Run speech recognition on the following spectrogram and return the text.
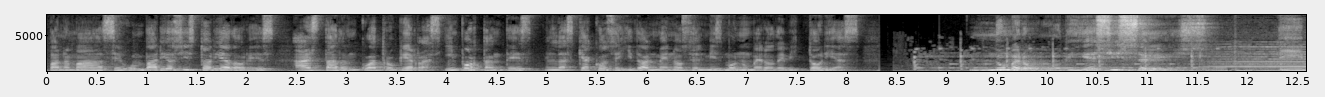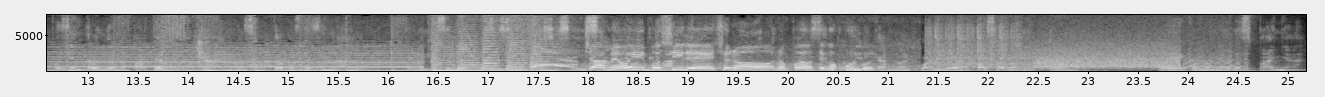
Panamá, según varios historiadores, ha estado en cuatro guerras importantes en las que ha conseguido al menos el mismo número de victorias. Número 16. Y pues ya entrando en la parte rica, en los octavos de final, tenemos en la posición 16 Ya me voy imposible, yo no, no puedo, tengo fútbol. centroamericano al cual le ha pasado de todo. Fue colonia de España,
